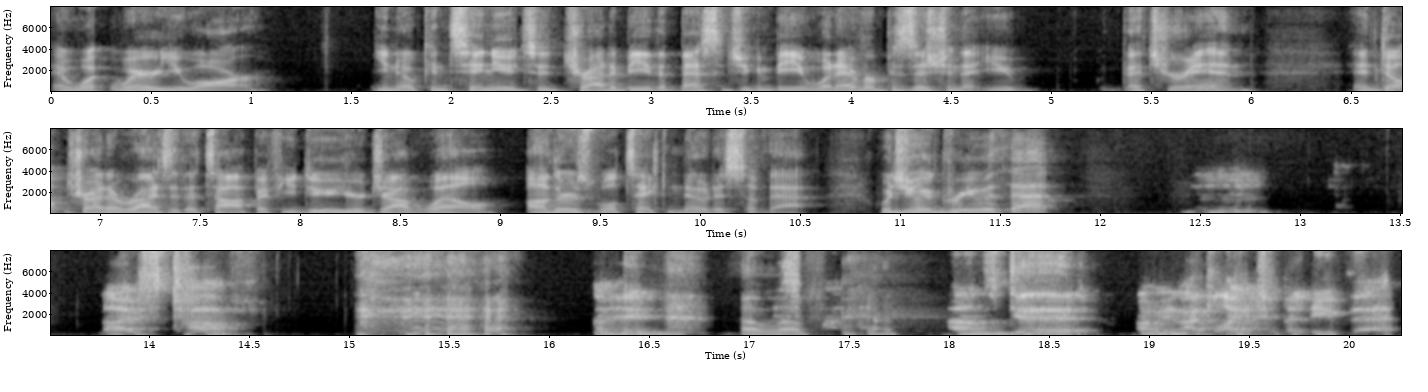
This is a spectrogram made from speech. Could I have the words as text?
at what where you are. You know, continue to try to be the best that you can be in whatever position that you that you're in. And don't try to rise to the top. If you do your job well, others will take notice of that. Would you agree with that? Mm-hmm. Life's tough. I mean, I love that. Sounds good. I mean, I'd like to believe that.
